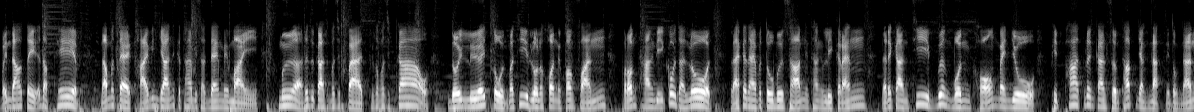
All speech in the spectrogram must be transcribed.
เป็นดาวเตะระดับเทพนับมาแต่ขายวิญญาณให้กับทางบริษัทแดงใหม่ๆ เมื่อฤดูกาล 2018 ถึง 2019 โดยเลื้อยตูดมาที่โรงละครในความฝัน พร้อมทางดีโก้ดาโลด และกระนายประตูมือ 3 อย่างทางลีแกรนและในการที่เบื้องบนของแมนยู ผิดพลาดเรื่องการเสริมทัพอย่างหนักในตรงนั้น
